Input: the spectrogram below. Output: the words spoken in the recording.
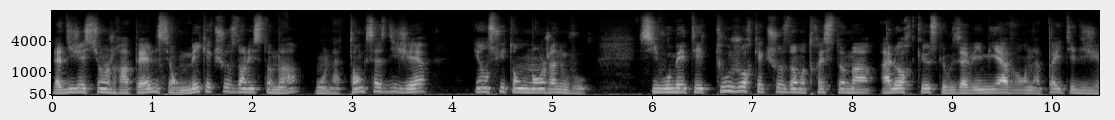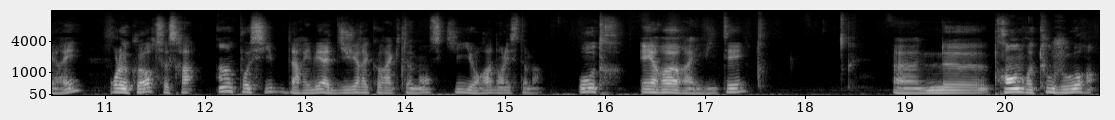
La digestion, je rappelle, c'est on met quelque chose dans l'estomac, on attend que ça se digère, et ensuite on mange à nouveau. Si vous mettez toujours quelque chose dans votre estomac alors que ce que vous avez mis avant n'a pas été digéré, pour le corps, ce sera impossible d'arriver à digérer correctement ce qu'il y aura dans l'estomac. Autre erreur à éviter, euh, ne prendre toujours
